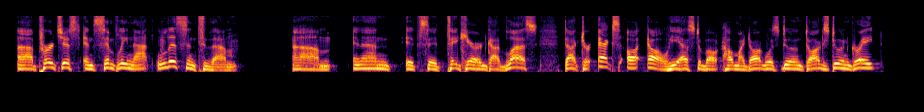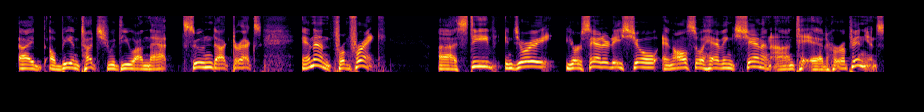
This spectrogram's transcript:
uh, purchased and simply not listen to them. Um, and then it's a take care and God bless. Dr. X, uh, oh, he asked about how my dog was doing. Dog's doing great. I, I'll be in touch with you on that soon, Dr. X. And then from Frank, uh, Steve, enjoy your Saturday show and also having Shannon on to add her opinions.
